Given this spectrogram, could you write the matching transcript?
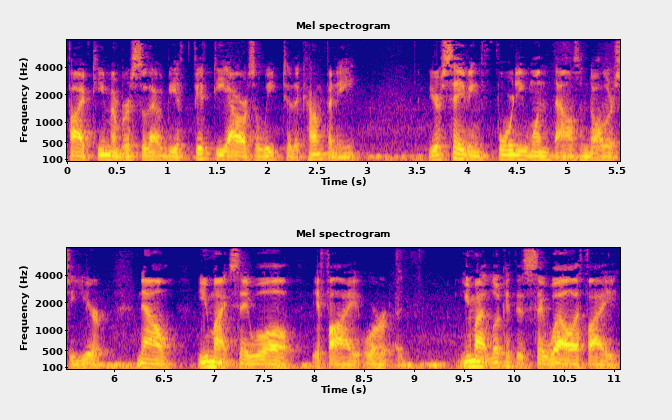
five team members. So that would be a 50 hours a week to the company. You're saving $41,000 a year. Now, you might say, well, if I, or uh, you might look at this and say, well, if I,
